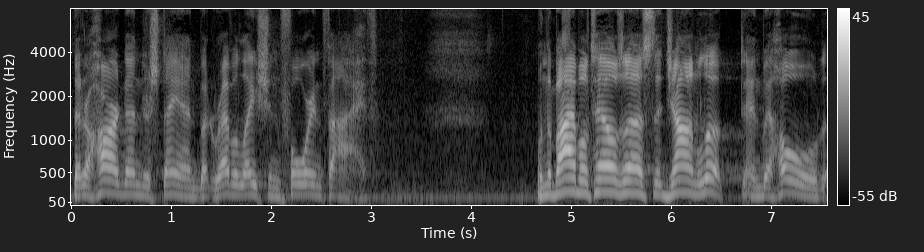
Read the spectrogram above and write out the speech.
that are hard to understand, but Revelation 4 and 5. When the Bible tells us that John looked and behold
